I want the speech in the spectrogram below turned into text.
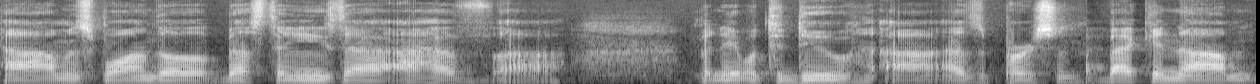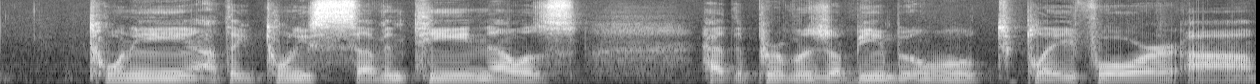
Um, it's one of the best things that I have uh, been able to do uh, as a person. Back in um, 20, I think 2017, I was had the privilege of being able to play for uh,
